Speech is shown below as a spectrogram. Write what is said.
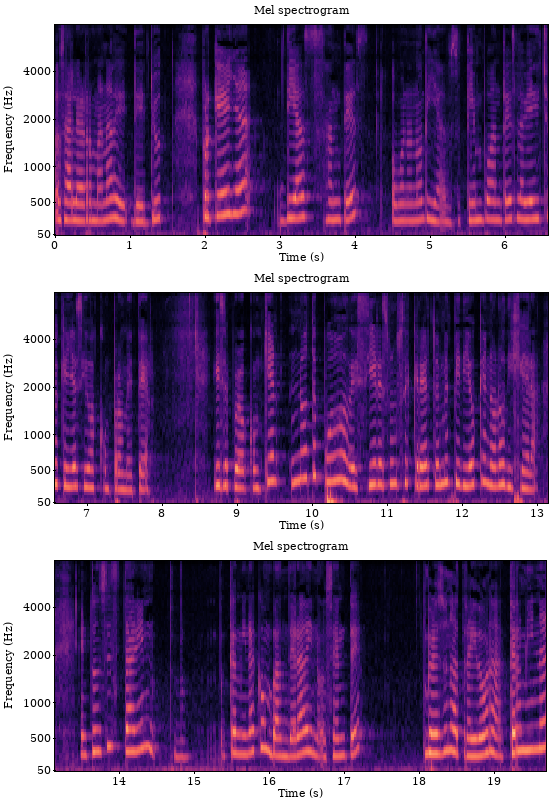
o sea, la hermana de, de Jude, porque ella días antes o bueno, no días, tiempo antes, le había dicho que ella se iba a comprometer. Dice, pero ¿con quién? No te puedo decir, es un secreto. Él me pidió que no lo dijera. Entonces Tarin camina con bandera de inocente, pero es una traidora. Termina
